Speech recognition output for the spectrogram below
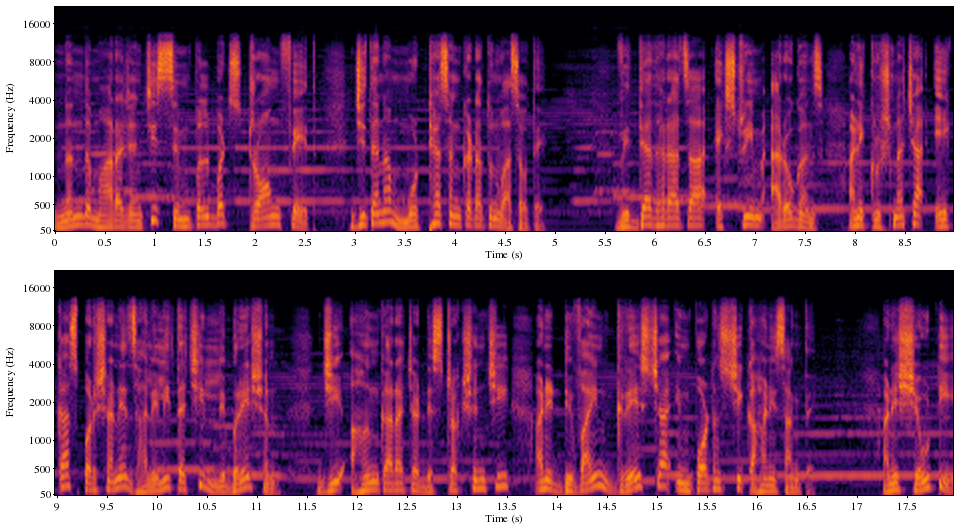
नंद महाराजांची सिंपल बट स्ट्रॉंग फेथ जी त्यांना मोठ्या संकटातून वाचवते. विद्याधराचा एक्स्ट्रीम ॲरोगन्स आणि कृष्णाच्या एका स्पर्शाने झालेली त्याची लिबरेशन जी अहंकाराच्या डिस्ट्रक्शनची आणि डिवाइन ग्रेसच्या इम्पॉर्टन्सची कहाणी सांगते. आणि शेवटी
